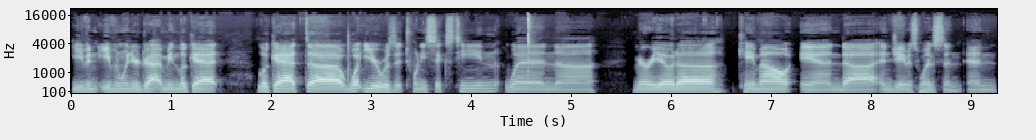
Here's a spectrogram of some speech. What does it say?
even even when you're drafting. I mean, look at look at uh, what year was it? 2016 when uh, Mariota came out and uh, and Jameis Winston and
